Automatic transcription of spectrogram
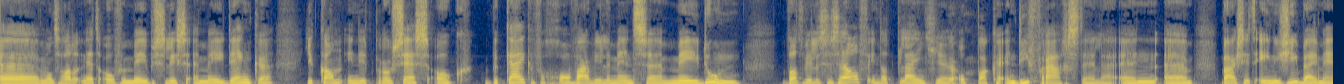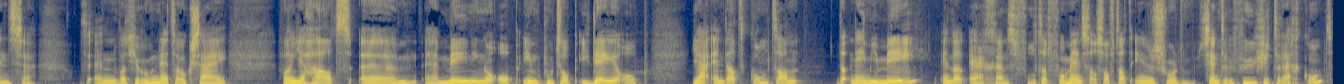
uh, want we hadden het net over meebeslissen en meedenken. Je kan in dit proces ook bekijken van, goh, waar willen mensen meedoen? Wat willen ze zelf in dat pleintje ja. oppakken? En die vraag stellen. En uh, waar zit energie bij mensen? En wat Jeroen net ook zei, van je haalt uh, meningen op, input op, ideeën op. Ja, en dat komt dan, dat neem je mee. En dat ergens voelt dat voor mensen alsof dat in een soort centrifuge terechtkomt.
